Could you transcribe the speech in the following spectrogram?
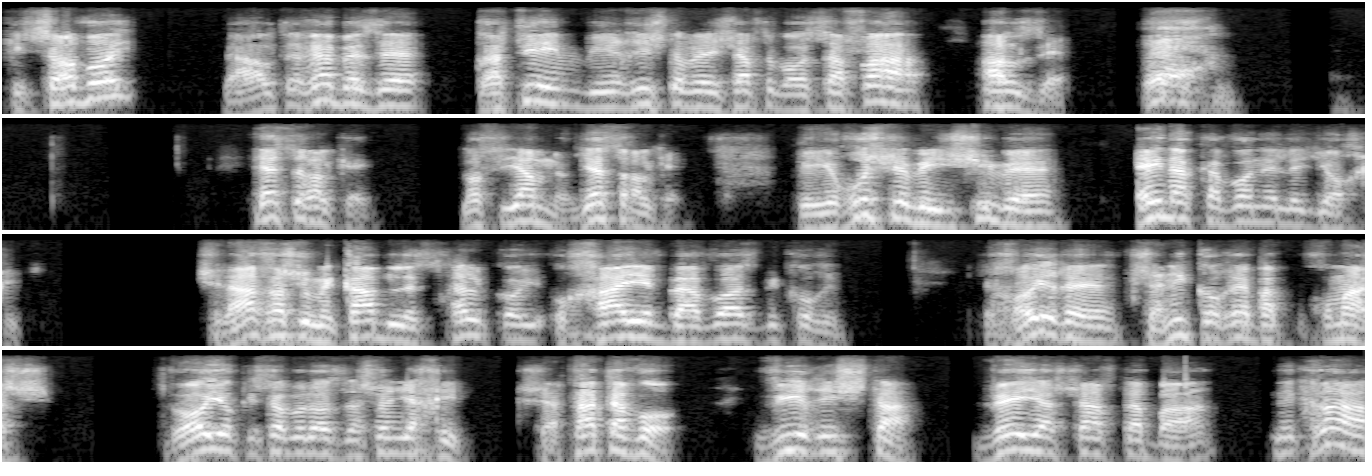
כיסובוי, ואל תראה בזה פרטים וירישתו וישבתו בהוספה על זה. יסר על כן, לא סיימנו, יסר על כן. וירושה וישיבה אין הכוון אלה יוכית. שלאחר שהוא מקבל חלקוי, הוא חייב באבו ביקורים. לכוי ראה, כשאני קורא בחומש, ואוי או כיסו ולא לשון יחיד, כשאתה תבוא, וירישת, וישבת בה, נקרא,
